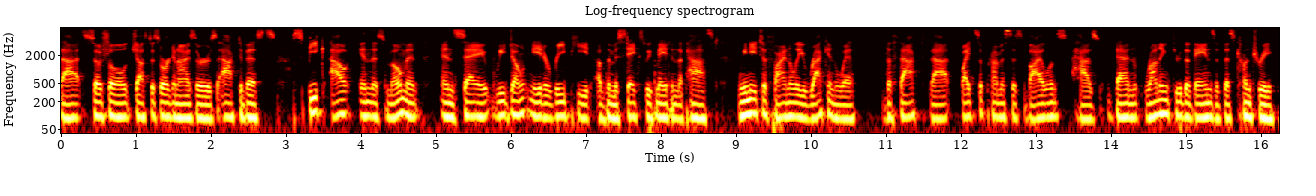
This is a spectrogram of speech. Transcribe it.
that social justice organizers, activists speak out in this moment and say, we don't need a repeat of the mistakes we've made in the past. We need to finally reckon with the fact that white supremacist violence has been running through the veins of this country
